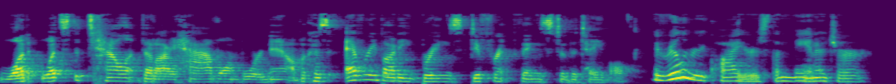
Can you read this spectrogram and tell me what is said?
What, what's the talent that I have on board now? Because everybody brings different things to the table. It really requires the manager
